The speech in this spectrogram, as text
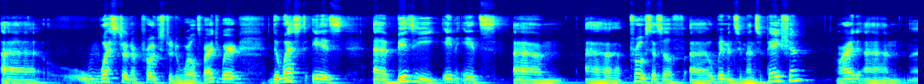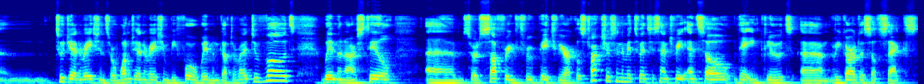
uh, western approach to the world right? Where the west is uh, busy in its um, process of uh, women's emancipation, right? Um, um, two generations or one generation before women got the right to vote, women are still um, sort of suffering through patriarchal structures in the mid 20th century, and so they include um, regardless of sex.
